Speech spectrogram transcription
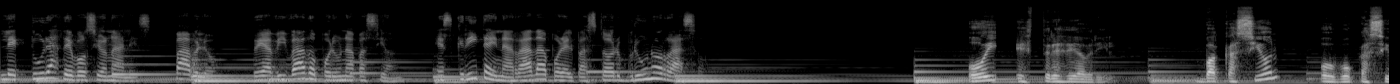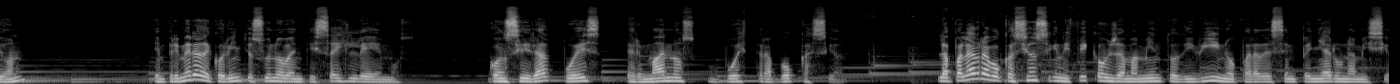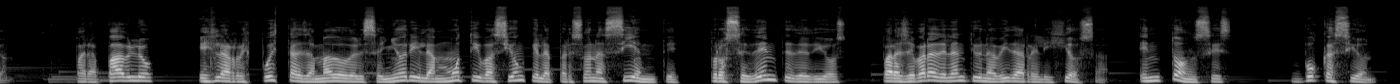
Lecturas devocionales. Pablo, reavivado por una pasión. Escrita y narrada por el pastor Bruno Razo. Hoy es 3 de abril. ¿Vacación o vocación? En 1 de Corintios 1:26 leemos: Considerad pues, hermanos, vuestra vocación. La palabra vocación significa un llamamiento divino para desempeñar una misión. Para Pablo, es la respuesta al llamado del Señor y la motivación que la persona siente procedente de Dios para llevar adelante una vida religiosa. Entonces, vocación,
